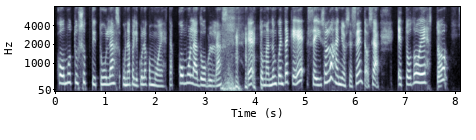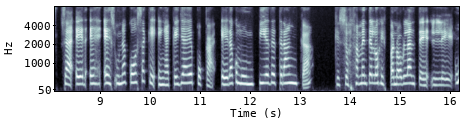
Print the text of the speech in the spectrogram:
cómo tú subtitulas una película como esta, cómo la doblas, eh, tomando en cuenta que se hizo en los años 60. O sea, todo esto o sea, er, es, una cosa que en aquella época era como un pie de tranca que solamente los hispanohablantes le... Uh,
